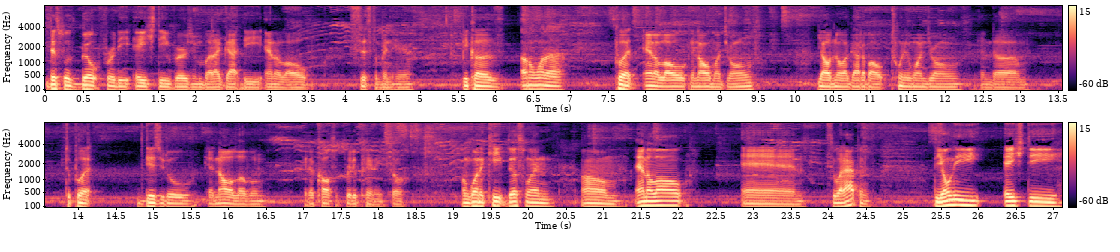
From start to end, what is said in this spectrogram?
this was built for the HD version but I got the analog system in here because I don't want to put analog in all my drones. Y'all know I got about 21 drones and um, to put digital and all of them it'll cost a pretty penny. So I'm going to keep this one um, analog and see what happens. The only HD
